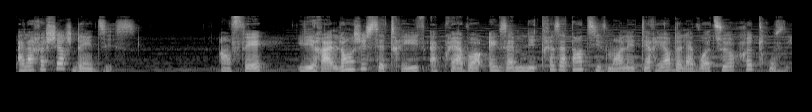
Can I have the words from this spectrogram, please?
à la recherche d'indices. En fait, il ira longer cette rive après avoir examiné très attentivement l'intérieur de la voiture retrouvée.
